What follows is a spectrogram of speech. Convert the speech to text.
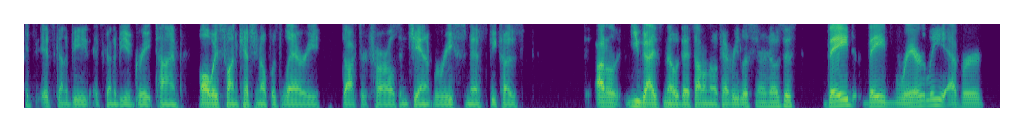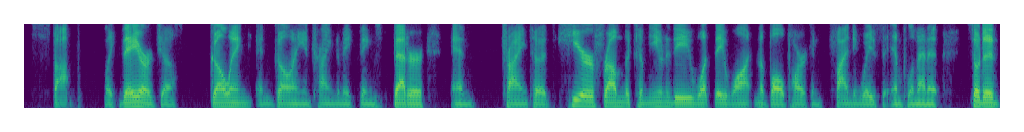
It's it's gonna be it's gonna be a great time. Always fun catching up with Larry, Dr. Charles, and Janet Marie Smith because I don't you guys know this. I don't know if every listener knows this. They they rarely ever stop. Like they are just going and going and trying to make things better and trying to hear from the community what they want in a ballpark and finding ways to implement it. So to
